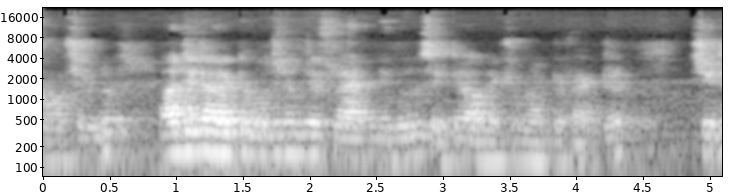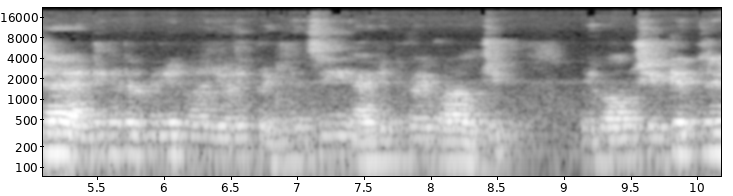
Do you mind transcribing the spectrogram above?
সমস্যাগুলো, আর যেটা আরেকটা বলছিলাম যে ফ্ল্যাট নিবলস এটা অনেক সময় একটা ফ্যাক্টর সেটা অ্যান্টিনেটাল পিরিয়ড মানে ডিউরিং প্রেগনেন্সি আইডেন্টিফাই করা উচিত। এবং সেক্ষেত্রে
